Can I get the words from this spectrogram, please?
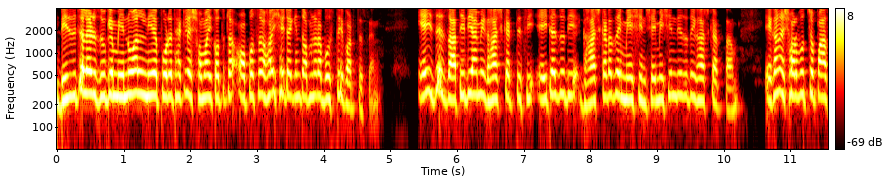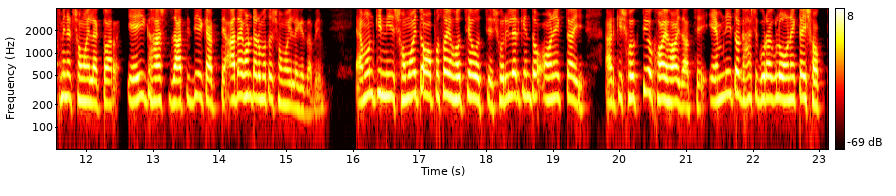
ডিজিটালের যুগে ম্যানুয়াল নিয়ে পড়ে থাকলে সময় কতটা অপচয় হয় সেটা কিন্তু আপনারা বুঝতেই পারতেছেন। এই যে জাতি দিয়ে আমি ঘাস কাটতেছি, এইটা যদি ঘাস কাটা যে মেশিন, সেই মেশিন দিয়ে যদি ঘাস কাটতাম, এখানে সর্বোচ্চ পাঁচ মিনিট সময় লাগতো। আর এই ঘাস জাতি দিয়ে কাটতে আধা ঘণ্টার মতো সময় লেগে যাবে। এমনকি সময় তো অপচয় হচ্ছে হচ্ছে, শরীরের কিন্তু অনেকটাই আর কি শক্তিও ক্ষয় হয়ে যাচ্ছে। এমনি তো ঘাস গোড়াগুলো অনেকটাই শক্ত।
